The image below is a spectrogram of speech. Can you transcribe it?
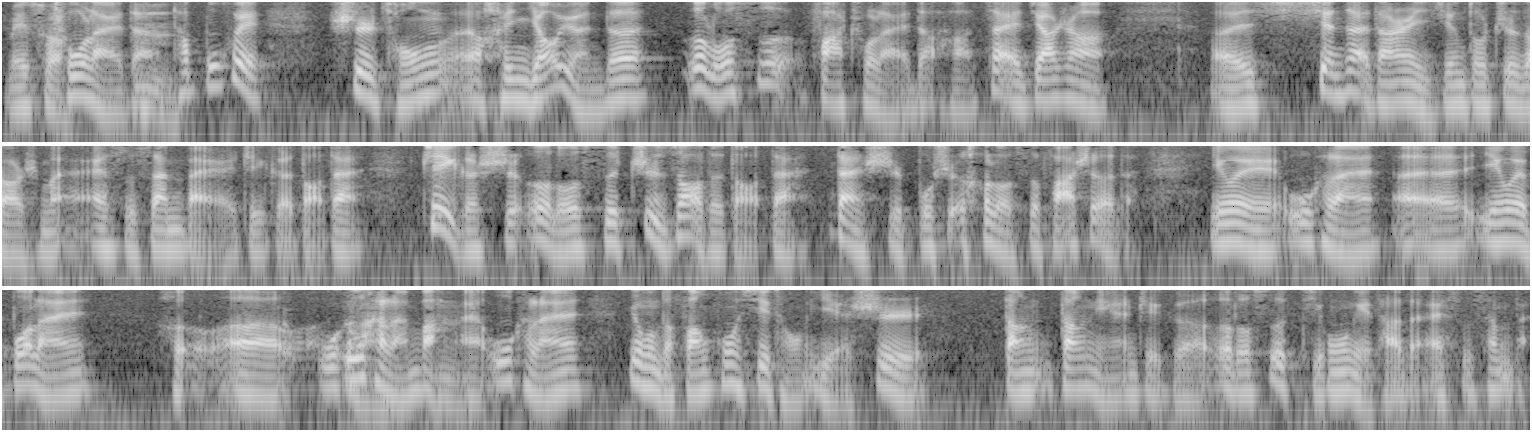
没错出来的？它不会是从很遥远的俄罗斯发出来的哈。再加上，呃，现在当然已经都知道什么 S 三百这个导弹，这个是俄罗斯制造的导弹，但是不是俄罗斯发射的？因为乌克兰呃，因为波兰和呃乌克兰吧，哎，乌克兰用的防空系统也是当当年这个俄罗斯提供给他的 S 三百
